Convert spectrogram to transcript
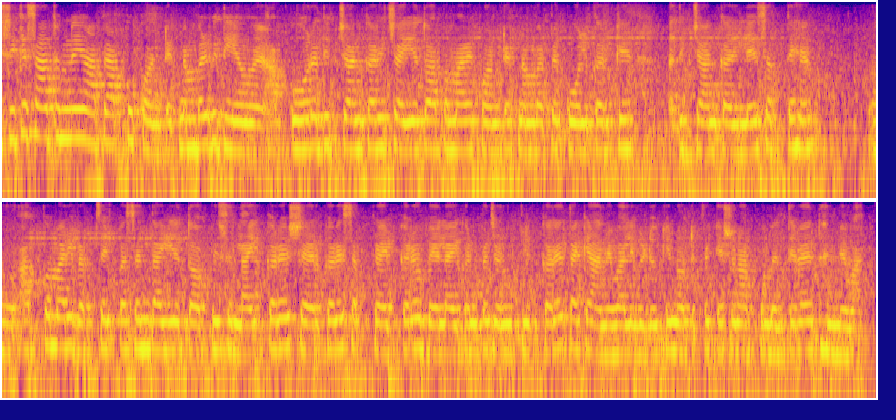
इसी के साथ हमने यहाँ पे आपको कॉन्टैक्ट नंबर भी दिए हुए हैं। आपको और अधिक जानकारी चाहिए तो आप हमारे कॉन्टैक्ट नंबर पे कॉल करके अधिक जानकारी ले सकते हैं। आपको हमारी वेबसाइट पसंद आई है तो आप इसे लाइक करें शेयर करें सब्सक्राइब करें और बेल आइकन पर ज़रूर क्लिक करें ताकि आने वाली वीडियो की नोटिफिकेशन आपको मिलती रहे। धन्यवाद।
